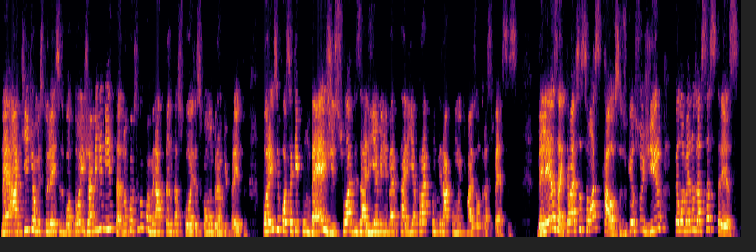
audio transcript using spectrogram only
Né? Aqui que eu misturei esses botões já me limita, não consigo combinar tantas coisas com o branco e preto. Porém, se fosse aqui com bege, suavizaria, me libertaria para combinar com muito mais outras peças. Beleza? Então, essas são as calças. O que eu sugiro, pelo menos essas três.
